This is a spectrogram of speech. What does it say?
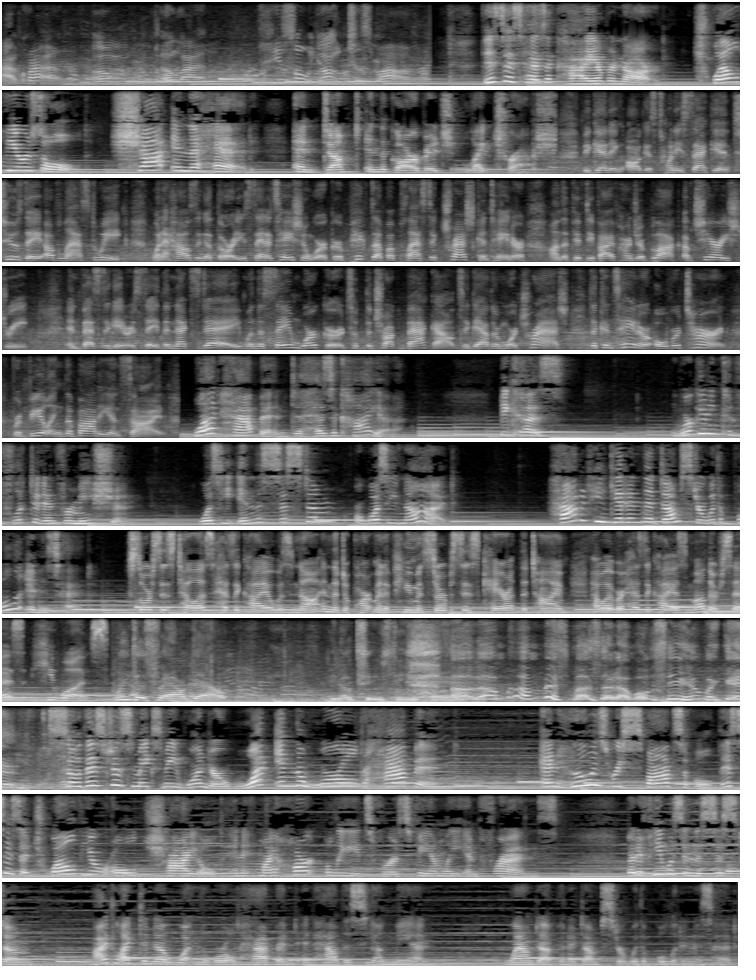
I cried um, a lot. He's so young, just Bob. This is Hezekiah Bernard, 12 years old, shot in the head and dumped in the garbage like trash. Beginning August 22nd, Tuesday of last week, when a housing authority sanitation worker picked up a plastic trash container on the 5500 block of Cherry Street. Investigators say the next day, when the same worker took the truck back out to gather more trash, the container overturned, revealing the body inside. What happened to Hezekiah? Because we're getting conflicted information. Was he in the system or was he not? How did he get in the dumpster with a bullet in his head? Sources tell us Hezekiah was not in the Department of Human Services care at the time. However, Hezekiah's mother says he was. We just found out, you know, Tuesday. And I, I, I miss my son. I won't see him again. So this just makes me wonder what in the world happened? And who is responsible? This is a 12 year old child, and it, my heart bleeds for his family and friends. But if he was in the system, I'd like to know what in the world happened and how this young man wound up in a dumpster with a bullet in his head.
